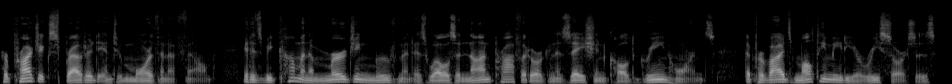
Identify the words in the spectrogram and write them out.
Her project sprouted into more than a film. It has become an emerging movement as well as a nonprofit organization called Greenhorns that provides multimedia resources,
